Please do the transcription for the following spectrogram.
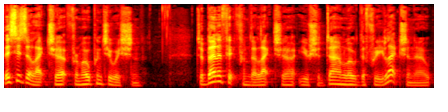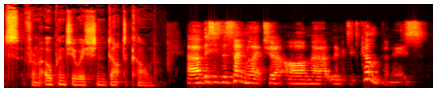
This is a lecture from OpenTuition. To benefit from the lecture, you should download the free lecture notes from opentuition.com. Uh, this is the second lecture on uh, limited companies.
